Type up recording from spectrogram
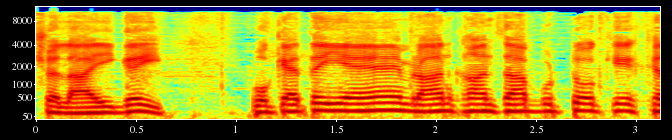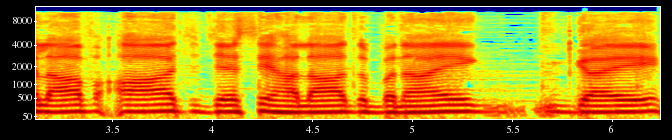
चलाई गई। वो कहते ये हैं, इमरान खान साहब भुट्टो के खिलाफ आज जैसे हालात बनाए गए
